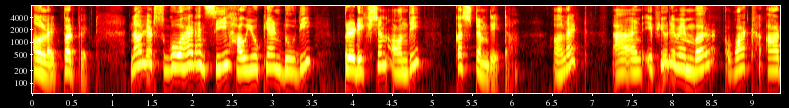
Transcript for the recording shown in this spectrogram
All right perfect. Now let's go ahead and see how you can do the prediction on the custom data. All right and if you remember what are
